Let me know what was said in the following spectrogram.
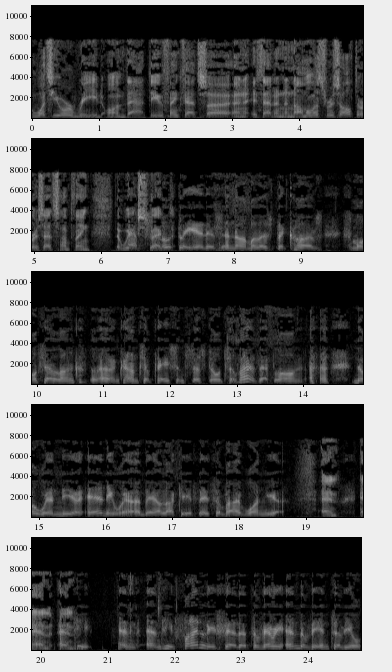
What's your read on that? Do you think that's uh, an is that an anomalous result, or is that something that we expect? Absolutely, it is anomalous because small cell lung uh, cancer patients just don't survive that long. Nowhere near anywhere. They are lucky if they survive one year. And and And and he and and he finally said at the very end of the interview,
